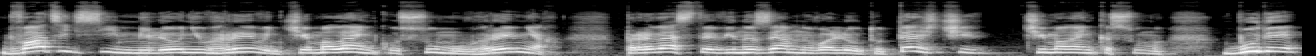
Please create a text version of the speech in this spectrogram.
27 мільйонів гривень чи маленьку суму в гривнях перевести в іноземну валюту, теж чи, чи маленька сума, буде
